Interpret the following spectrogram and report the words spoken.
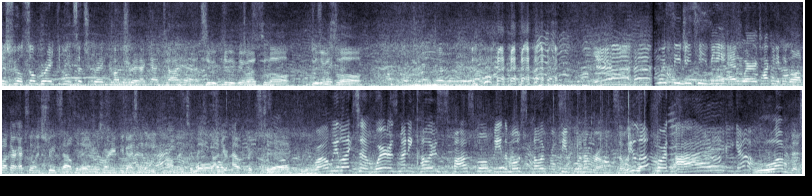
just feels so great to be in such a great country. I can't tell you. It's, Can you, can you give us a little? Can you give us a little? yeah! I'm with CGTV and we're talking to people about their excellent street style today and I was wondering if you guys had any comment to make on your outfits today. Well, we like to wear as many colors as possible, be the most colorful people in a room. So we love Fourth of July. There. Love this.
